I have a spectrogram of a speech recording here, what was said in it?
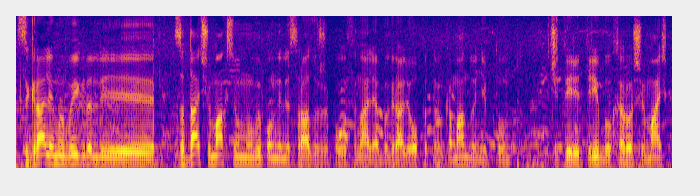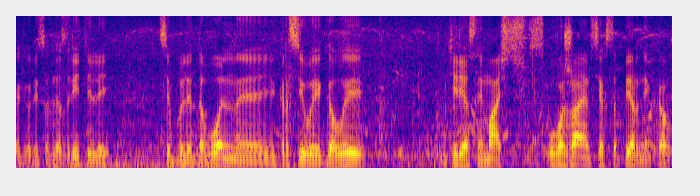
Сыграли мы, выиграли. Задачу максимум мы выполнили сразу же. В полуфинале обыграли опытную команду «Нептун». 4-3 был хороший матч, как говорится, для зрителей. Все были довольны, красивые голы. интересный матч. Уважаем всех соперников.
